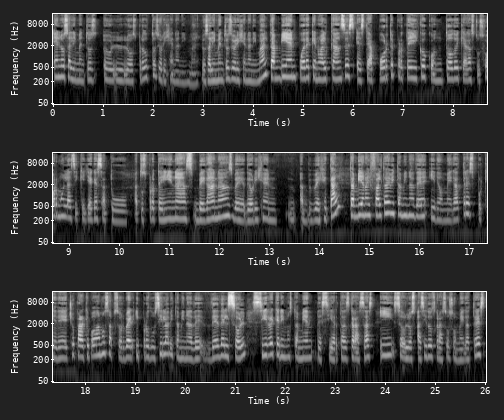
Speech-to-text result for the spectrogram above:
en los alimentos, los productos de origen animal. Los alimentos de origen animal también puede que no alcances este aporte proteico con todo y que hagas tus fórmulas y que llegues a, tu, a tus proteínas veganas de, origen vegetal. También hay falta de vitamina D y de omega 3, porque de hecho para que podamos absorber y producir la vitamina D, D del sol, sí requerimos también de ciertas grasas y son los ácidos grasos omega 3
